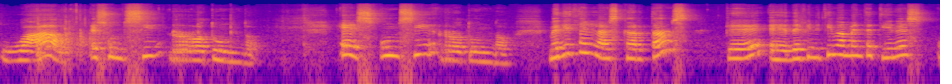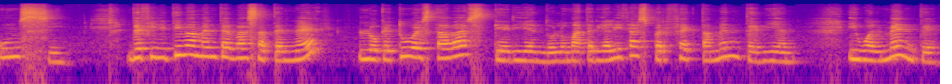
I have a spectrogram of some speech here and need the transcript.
¡Wow! Es un sí rotundo. Es un sí rotundo. Me dicen las cartas que eh, definitivamente tienes un sí. Definitivamente vas a tener lo que tú estabas queriendo. Lo materializas perfectamente bien. Igualmente,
